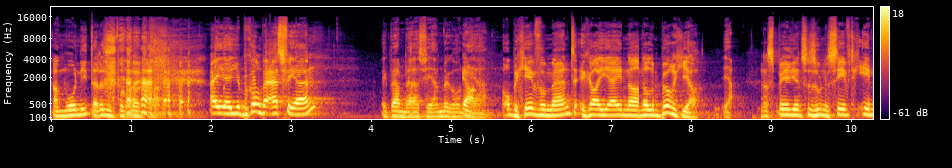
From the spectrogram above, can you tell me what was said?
En Mo niet, dat is het probleem. hey, je begon bij SVN. Ik ben bij SVN begonnen, Ja. ja. Op een gegeven moment ga jij naar, naar Limburgia. Ja. Dan speel je in seizoen in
